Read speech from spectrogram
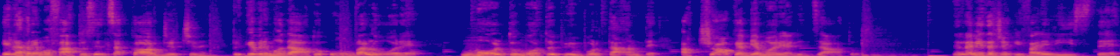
e l'avremo fatto senza accorgercene, perché avremo dato un valore molto molto più importante a ciò che abbiamo realizzato. Nella vita c'è chi fa le liste,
